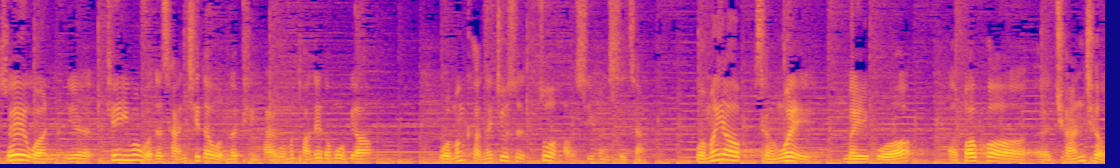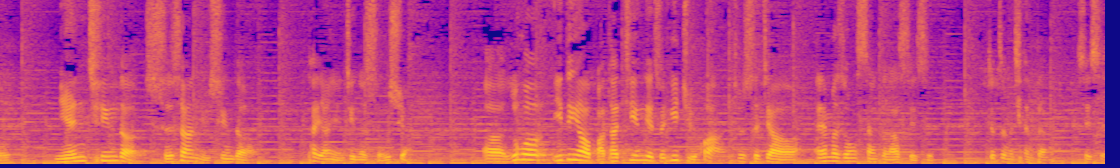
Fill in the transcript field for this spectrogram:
所以，我也天一问我的长期的我们的品牌，我们团队的目标，我们可能就是做好细分市场，我们要成为美国呃，包括呃全球年轻的时尚女性的太阳眼镜的首选。呃，如果一定要把它建立成一句话，就是叫 Amazon Sunglasses。就这么简单，谢谢。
